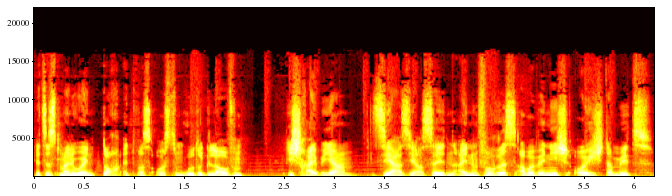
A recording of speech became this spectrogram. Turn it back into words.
Jetzt ist mein Rant doch etwas aus dem Ruder gelaufen. Ich schreibe ja sehr, sehr selten einen Verriss, aber wenn ich euch damit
